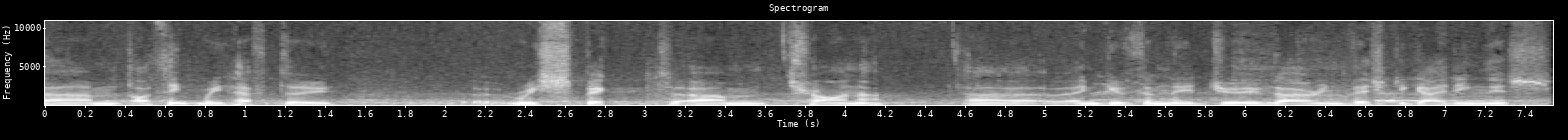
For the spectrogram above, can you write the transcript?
um, I think we have to respect um, China uh, and give them their due. They are investigating this,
